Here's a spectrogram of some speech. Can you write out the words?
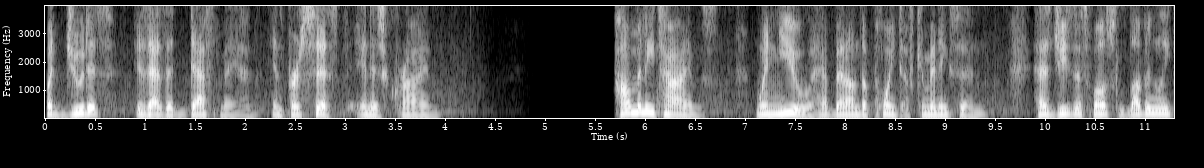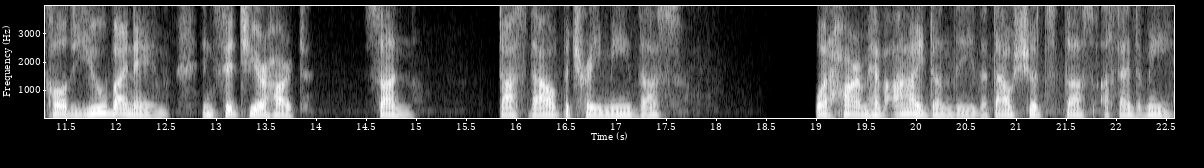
But Judas is as a deaf man and persist in his crime. How many times, when you have been on the point of committing sin, has Jesus most lovingly called you by name and said to your heart, Son, dost thou betray me thus? What harm have I done thee that thou shouldst thus offend me?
